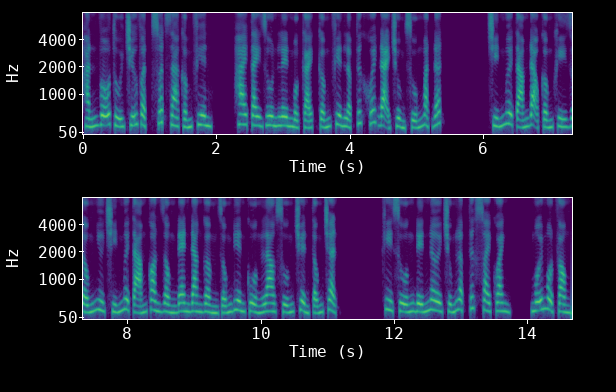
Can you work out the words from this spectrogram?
Hắn vỗ túi chữ vật xuất ra cấm phiên, hai tay run lên một cái, cấm phiên lập tức khuếch đại trùm xuống mặt đất. 98 đạo cấm khí giống như 98 con rồng đen đang gầm giống điên cuồng lao xuống truyền tống trận. Khi xuống đến nơi chúng lập tức xoay quanh, mỗi một vòng,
